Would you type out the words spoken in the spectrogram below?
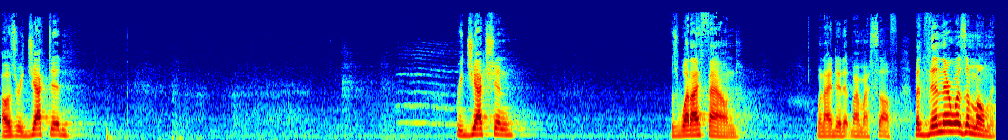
I was rejected. Rejection was what I found when I did it by myself. But then there was a moment.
